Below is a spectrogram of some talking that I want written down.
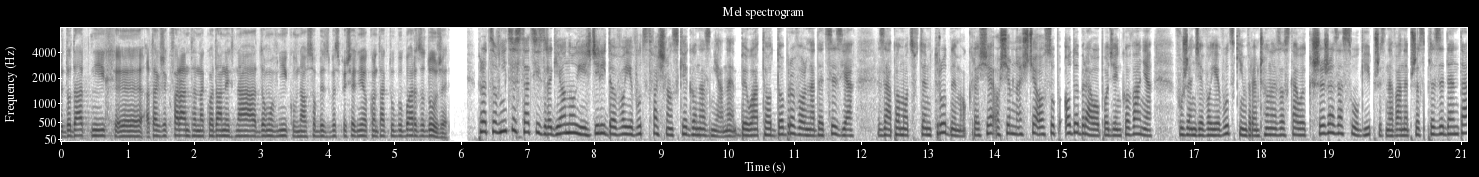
e, dodatnich, e, a także kwarantan nakładanych na domowników, na osoby z bezpośredniego kontaktu był bardzo duży. Pracownicy stacji z regionu jeździli do województwa śląskiego na zmianę. Była to dobrowolna decyzja. Za pomoc w tym trudnym okresie 18 osób odebrało podziękowania. W Urzędzie Wojewódzkim wręczone zostały krzyże zasługi przyznawane przez prezydenta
